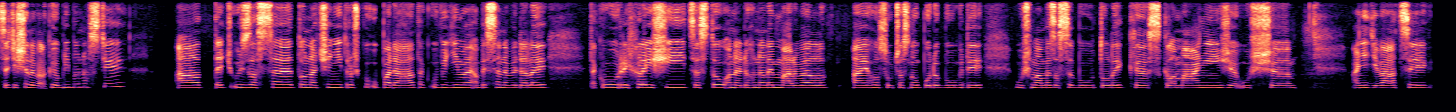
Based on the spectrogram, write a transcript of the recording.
se těšily velké oblíbenosti a teď už zase to nadšení trošku upadá, tak uvidíme, aby se nevydali takovou rychlejší cestou a nedohnali Marvel a jeho současnou podobu, kdy už máme za sebou tolik zklamání, že už eh, ani diváci,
